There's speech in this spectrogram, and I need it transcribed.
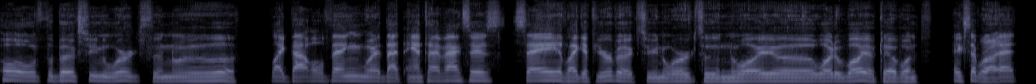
oh, if the vaccine works, then uh, like that whole thing where that anti-vaxxers say, like, if your vaccine works, then why, uh, why do I have to have one? Except Right. that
